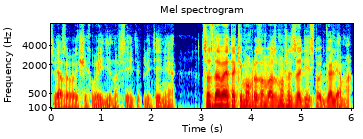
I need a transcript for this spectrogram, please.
связывающих воедино все эти плетения, создавая таким образом возможность задействовать голема.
